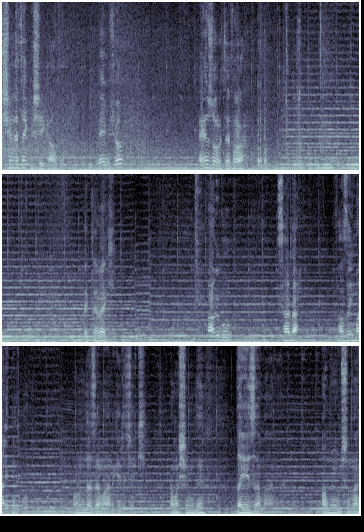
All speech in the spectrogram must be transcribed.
Şimdi tek bir şey kaldı. Neymiş o? En zoru Tefo. Beklemek. Abi bu Serdar. Fazla ihmal etmedik mi? Onun da zamanı gelecek. Ama şimdi dayı zamanı. Almıyor musun lan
